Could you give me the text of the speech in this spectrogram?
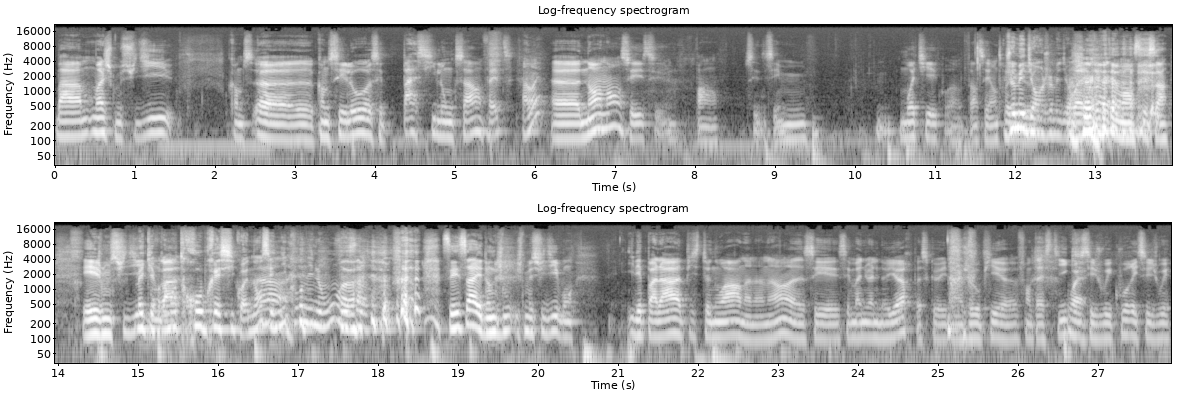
Bah, moi, je me suis dit, Can- euh, Cancelo, c'est pas si long que ça, en fait. Ah ouais? Euh, non, non, c'est. c'est- Enfin, c'est. Moitié, quoi. Enfin, c'est entre. Je médian, je médian. Ouais, exactement, c'est ça. Et je me suis dit. Mec est bon, vraiment bah, trop précis quoi. Non, Ah. c'est ni court ni long. c'est euh. ça. ça. Et donc, je, je me suis dit, bon. Il est pas là, piste noire, nanana. C'est c'est Manuel Neuer parce qu'il a un jeu au pied euh, fantastique. Ouais. Il sait jouer court, il sait jouer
